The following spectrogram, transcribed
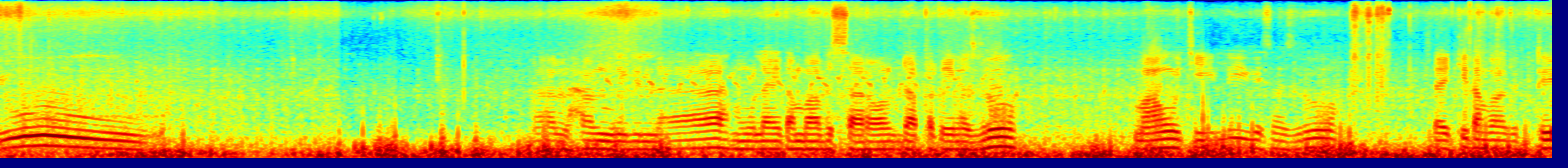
Yuk. Alhamdulillah mulai tambah besar dapat ya mas bro mau cili guys mas bro saya tambah gede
